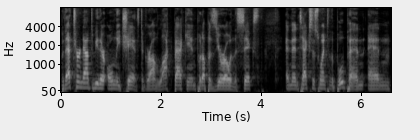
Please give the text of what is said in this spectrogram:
but that turned out to be their only chance. deGrom locked back in, put up a zero in the sixth. And then Texas went to the bullpen, and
